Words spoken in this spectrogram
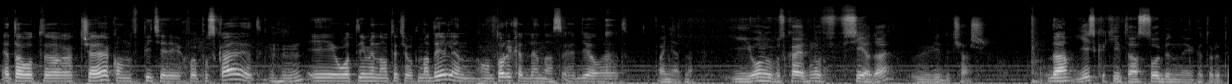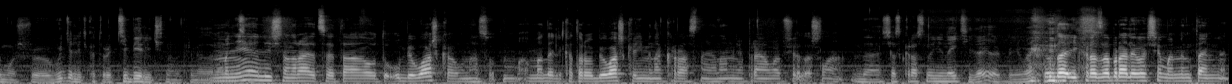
это вот э, человек, он в Питере их выпускает, Мгм. и вот именно вот эти вот модели, он только для нас их делает. Понятно. И он выпускает, ну, все, да, виды чаш? Да. Есть какие-то особенные, которые ты можешь э, выделить, которые тебе лично, например, нравятся? Мне лично нравится это вот убивашка, у нас вот модель, которая убивашка, именно красная, она мне прям вообще зашла. Да, сейчас красную не найти, да, я так понимаю? Ну Да, их разобрали вообще моментально.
